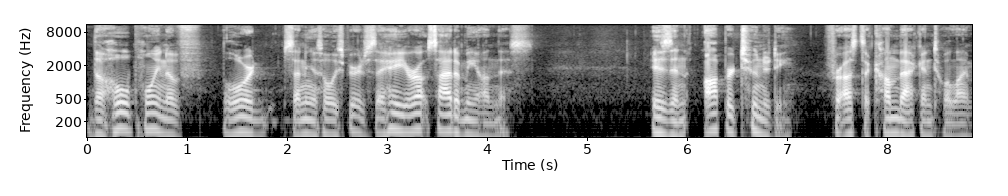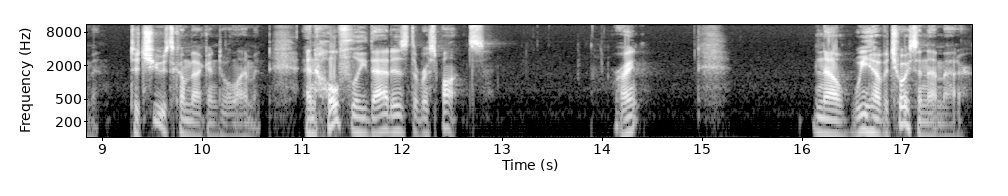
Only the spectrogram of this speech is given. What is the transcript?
The whole point of the Lord sending His Holy Spirit to say, "Hey, you're outside of me on this," is an opportunity for us to come back into alignment, to choose to come back into alignment. And hopefully that is the response. Right? Now, we have a choice in that matter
